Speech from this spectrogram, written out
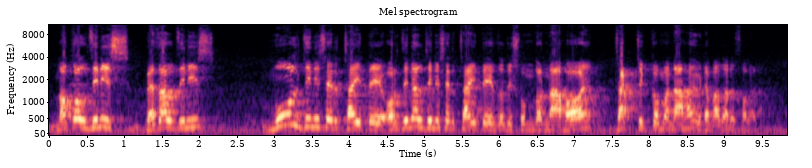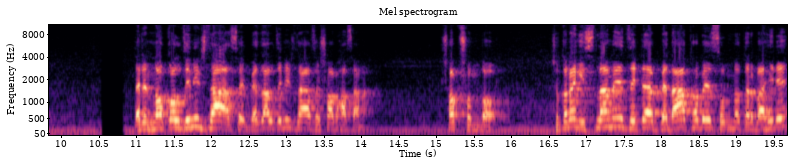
নকল জিনিস, ভেজাল জিনিস, মূল জিনিসের চাইতে, অরিজিনাল জিনিসের চাইতে যদি সুন্দর না হয়, চাকচিক্যময় না হয় ওটা বাজারে চলে না। তাহলে নকল জিনিস যা আছে, ভেজাল জিনিস যা আছে, সব হাসানা। সব সুন্দর। সুতরাং ইসলামে যেটা বেদাত হবে সুন্নতের বাহিরে,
